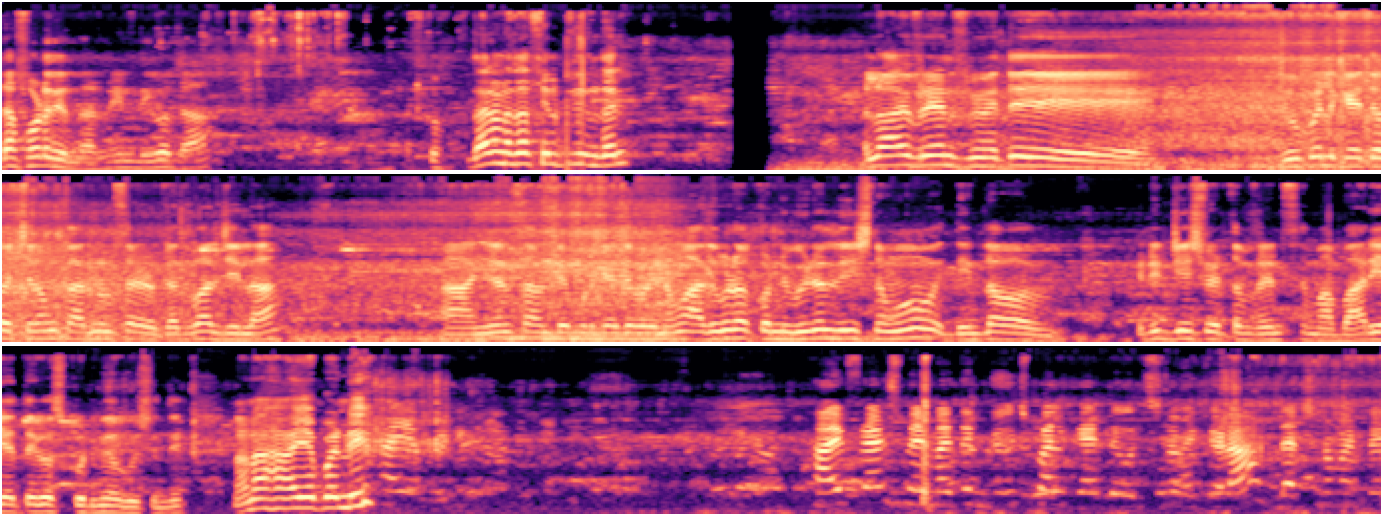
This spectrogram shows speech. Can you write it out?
దా ఫోటో తిందా నేను దిగొద్దా? పట్టుకో. దా సెల్ఫీ తిందారి హలో హాయ్ ఫ్రెండ్స్. మేమైతే జూపల్లికి అయితే వచ్చినాము కర్నూలు సైడ్ గద్వాల్ జిల్లా. ఆంజనేయ స్వామి టెంపుల్కి అయితే పోయినాము. అది కూడా కొన్ని వీడియోలు తీసినాము. దీంట్లో ఎడిట్ చేసి పెడతాం ఫ్రెండ్స్. మా భార్య అయితే స్కూటీ మీద కూర్చుంది. నాన్న హాయ్ చెప్పండి. హాయ్ ఫ్రెండ్స్ మేమైతే బ్యూచ్ పల్కి అయితే వచ్చినాం ఇక్కడ. దర్శనం అయితే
